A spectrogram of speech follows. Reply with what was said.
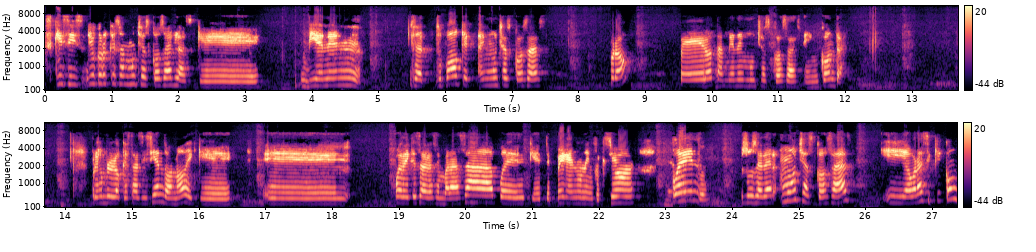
Es que sí, yo creo que son muchas cosas las que vienen, o sea, supongo que hay muchas cosas pro, pero también hay muchas cosas en contra. Por ejemplo, lo que estás diciendo, ¿no? De que eh, puede que salgas embarazada, puede que te peguen una infección, pueden suceder muchas cosas y ahora sí que con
